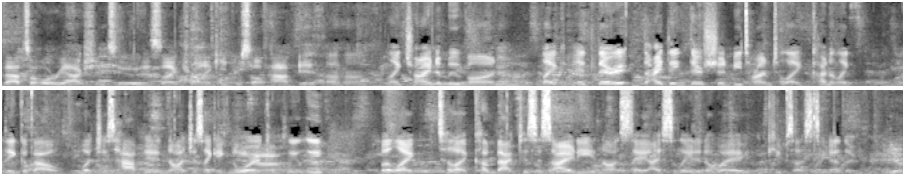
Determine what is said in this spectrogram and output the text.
that's a whole reaction too. Is like trying to keep yourself happy. Uh-huh. Like trying to move on. Like it, there, I think there should be time to like kind of like think about what just happened, not just like ignore it Yeah. completely, but like to like come back to society and not stay isolated away keeps us together. yeah.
